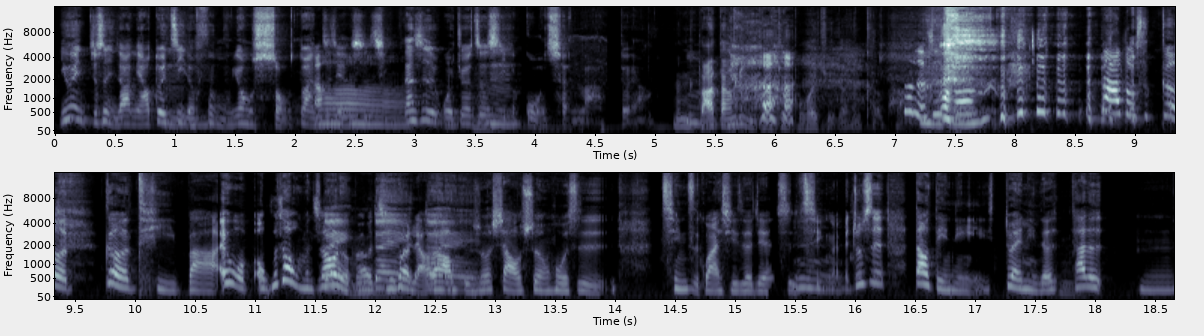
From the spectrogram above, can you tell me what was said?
因为就是你知道你要对自己的父母用手段这件事情，但是我觉得这是一个过程啦，对啊。那你把它当例子就不会觉得很可怕。或者是说，大家都是个 个体吧？哎，我我不知道我们之后有没有机会聊到，比如说孝顺或是亲子关系这件事情。哎，就是到底你对你的他的嗯，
